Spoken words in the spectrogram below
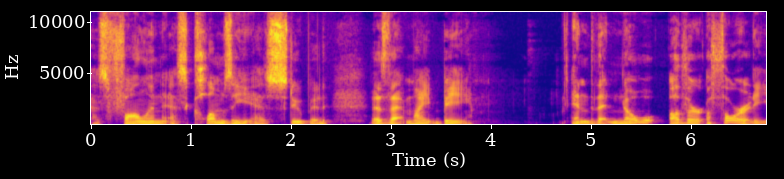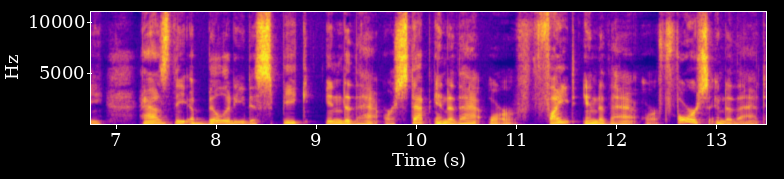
as fallen, as clumsy, as stupid as that might be. And that no other authority has the ability to speak into that, or step into that, or fight into that, or force into that,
